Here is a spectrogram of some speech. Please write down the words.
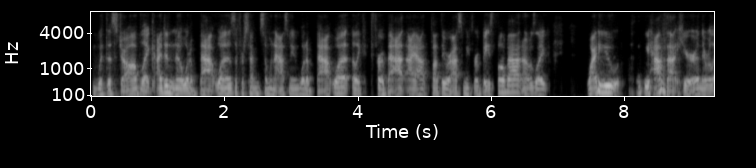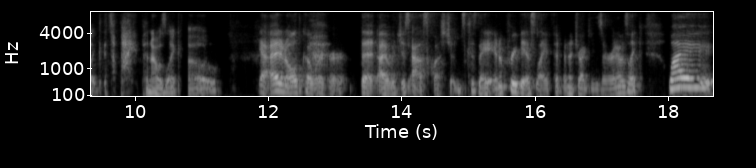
with this job. Like I didn't know what a bat was. The first time someone asked me what a bat was, like for a bat, I thought they were asking me for a baseball bat. And I was like, why do you think we have that here? And they were like, it's a pipe. And I was like, oh. Yeah, I had an old coworker that I would just ask questions because they in a previous life had been a drug user. And I was like, why,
